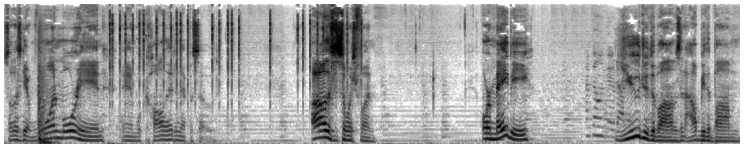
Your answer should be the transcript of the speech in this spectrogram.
So let's get one more in, and we'll call it an episode. Oh, this is so much fun. Or maybe I'm good about it. you do the bombs, and I'll be the bomb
